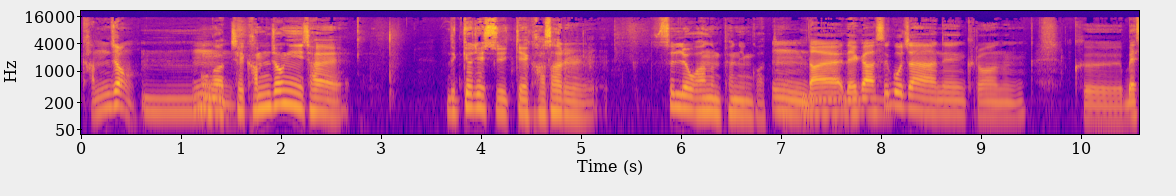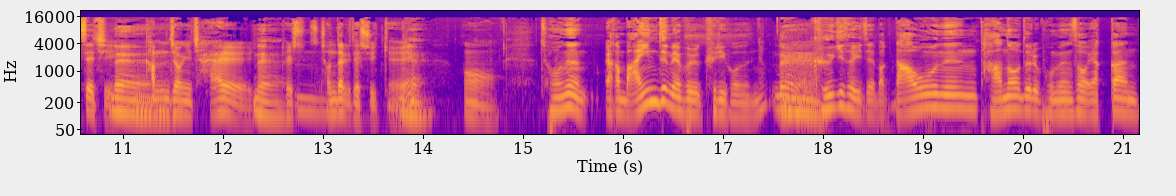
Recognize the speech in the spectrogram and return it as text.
감정. 음. 뭔가 제 감정이 잘 느껴질 수 있게 가사를 쓰려고 하는 편인 것 같아요. 음, 나 내가 쓰고자 하는 그런 그 메시지, 네. 감정이 잘 네. 될 수- 음. 전달이 될 수 있게. 네. 어. 저는 약간 마인드맵을 그리거든요. 네. 거기서 이제 막 나오는 단어들을 보면서 약간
